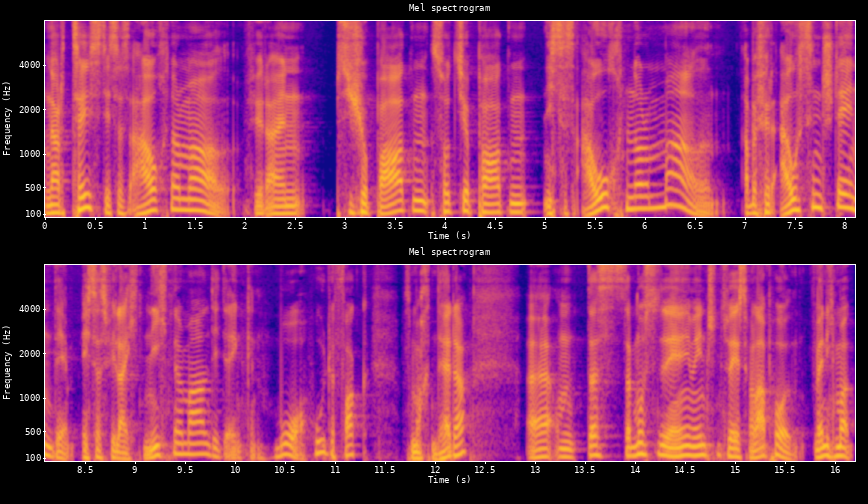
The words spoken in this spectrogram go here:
Narzisst ist das auch normal. Für einen Psychopathen, Soziopathen ist das auch normal. Aber für Außenstehende ist das vielleicht nicht normal. Die denken, wow, who the fuck, was macht denn der da? Äh, und das, da musst du den Menschen zuerst mal abholen. Wenn ich mal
